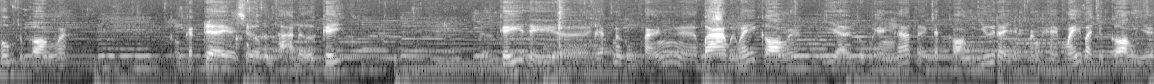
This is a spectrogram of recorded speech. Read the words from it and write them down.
bốn chục con quá. Còn cá trê hồi xưa mình thả nửa ký. Nửa ký thì ờ, chắc nó cũng khoảng ờ, ba mươi mấy con á. Bây giờ cũng ăn hết rồi, chắc còn dưới đây chắc khoảng hai mấy, ba chục con vậy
